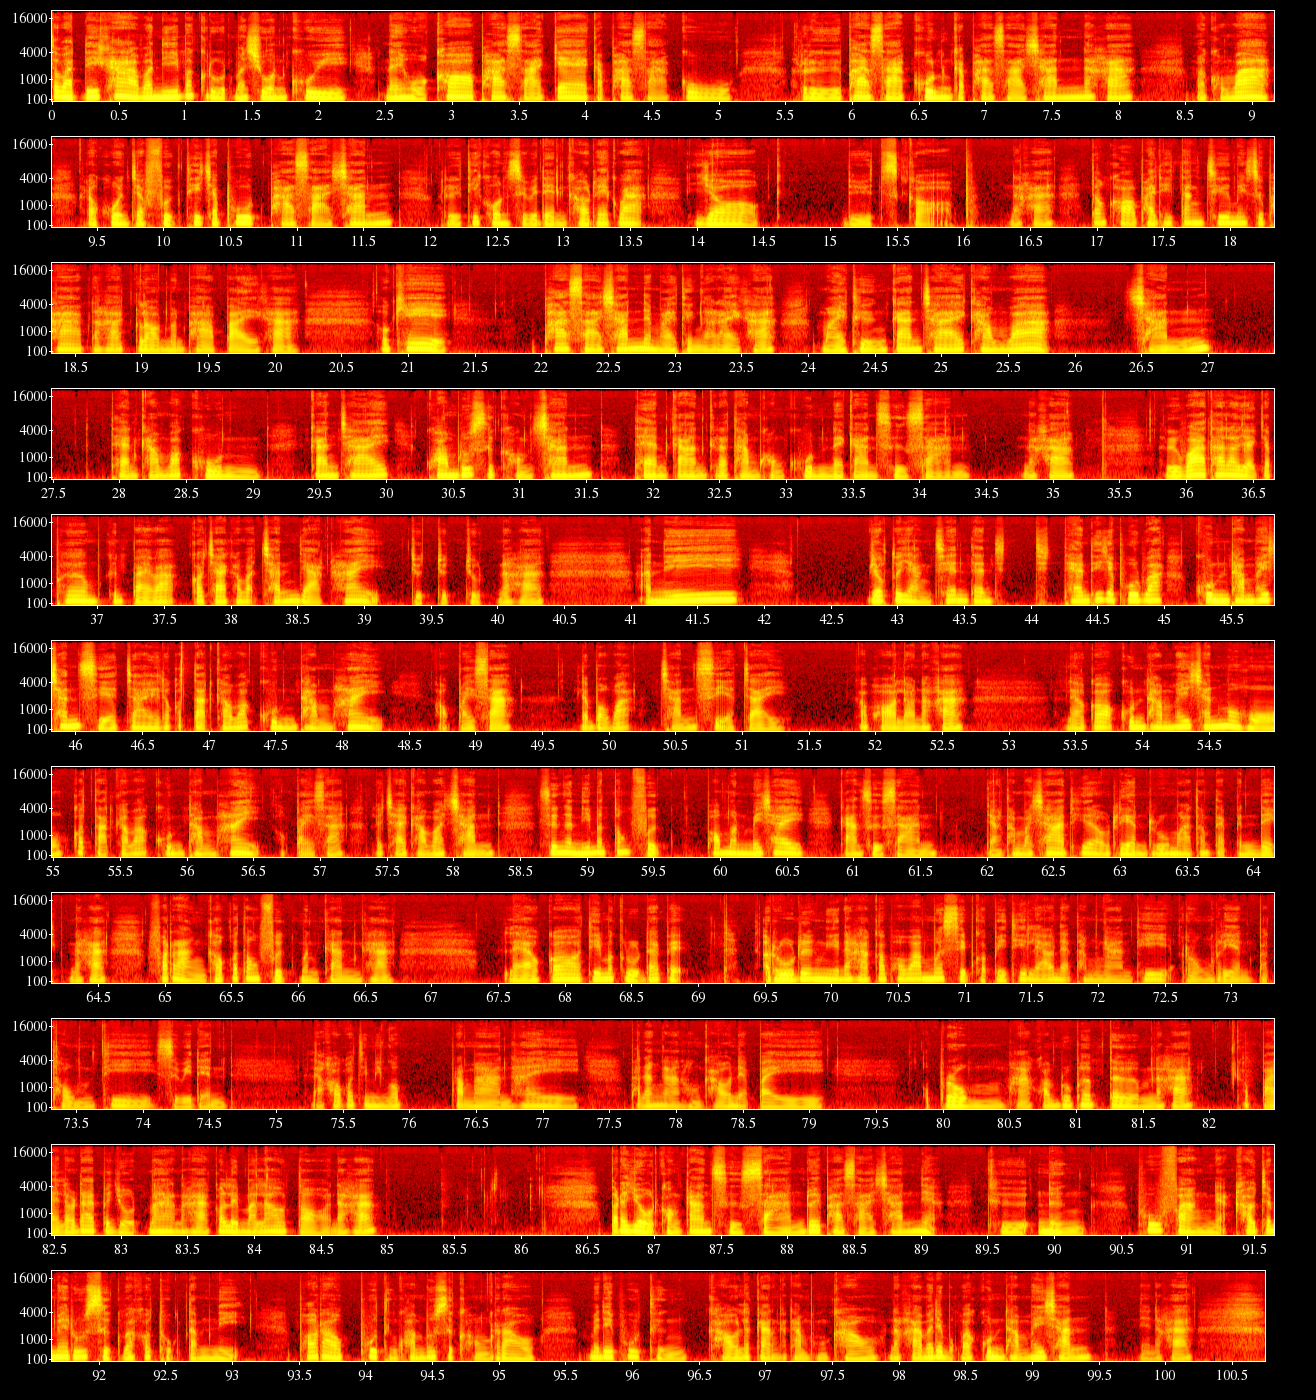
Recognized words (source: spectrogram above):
สวัสดีค่ะ วันนี้มะกรูดมาชวนคุย ในหัวข้อภาษาแกกับภาษากู หรือภาษาคุณกับภาษาชั้นนะคะหมายความว่าเราควรจะฝึกที่จะพูดภาษาชั้น หรือที่คนสวีเดนเขาเรียกว่า jag budskap นะคะ ต้องขออภัยที่ตั้งชื่อไม่สุภาพนะคะ กรอนมันพาไปค่ะ โอเค ภาษาชั้นเนี่ยหมายถึงอะไรคะ หมายถึงการใช้คำว่า ฉัน แทนคำว่าคุณ การใช้ความรู้สึกของฉัน แทนการกระทำของคุณในการสื่อสารนะคะ หรือว่าถ้าเราอยากจะเพิ่มขึ้นไปว่า ก็ใช้คำว่าฉันอยากให้จุดๆๆนะคะ อันนี้ยกตัวอย่างเช่นแทนแทนที่จะพูดว่าคุณทำให้ฉันเสียใจ แล้วก็ตัดคำว่าคุณทำให้ออกไปซะ แล้วบอกว่าฉันเสียใจ ก็พอแล้วนะคะ แล้วก็คุณทำให้ฉันโมโห ก็ตัดคำว่าคุณทำให้ออกไปซะ แล้วใช้คำว่าฉัน ซึ่งอันนี้มันต้องฝึก เพราะมันไม่ใช่การสื่อสารอย่างธรรมชาติที่เราเรียนรู้มาตั้งแต่เป็นเด็กนะคะ ฝรั่งเขาก็ต้องฝึกเหมือนกันค่ะ แล้วก็ที่มะกรูดได้ไปรู้เรื่องนี้นะคะ ก็เพราะว่าเมื่อ 10 กว่าปีที่แล้วเนี่ยทำงานที่โรงเรียนประถมที่สวีเดน แล้วเขาก็จะมีงบประมาณให้พนักงงานของเขาเนี่ยไปอบรมหาความรู้เพิ่มเติมนะคะ ก็ไปแล้วได้ประโยชน์มากนะคะ ก็เลยมาเล่าต่อนะคะ ประโยชน์ของการสื่อสารด้วยภาษาชั้นเนี่ยคือ 1. ผู้ฟังเนี่ยเขาจะไม่รู้สึกว่าเขาถูกตำหนิ เพราะเราพูดถึงความรู้สึกของเรา ไม่ได้พูดถึงเขาและการกระทำของเขานะคะ ไม่ได้บอกว่าคุณทำให้ฉันเนี่ยนะคะ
